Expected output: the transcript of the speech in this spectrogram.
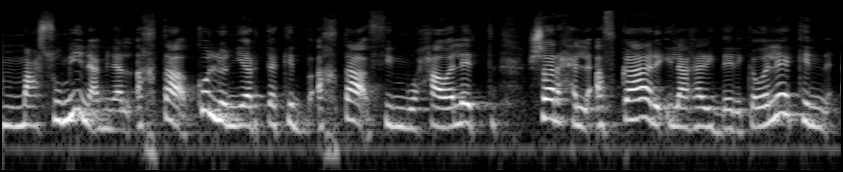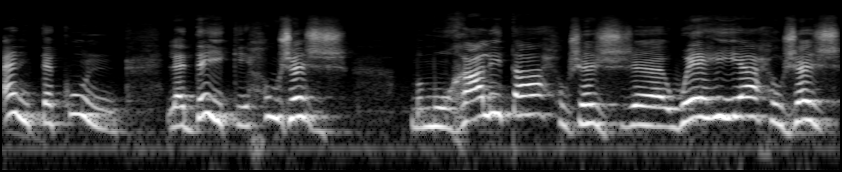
معصومين من الأخطاء كل يرتكب أخطاء في محاولات شرح الأفكار إلى غير ذلك. ولكن أن تكون لديك حجج مغالطة حجج واهية حجج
